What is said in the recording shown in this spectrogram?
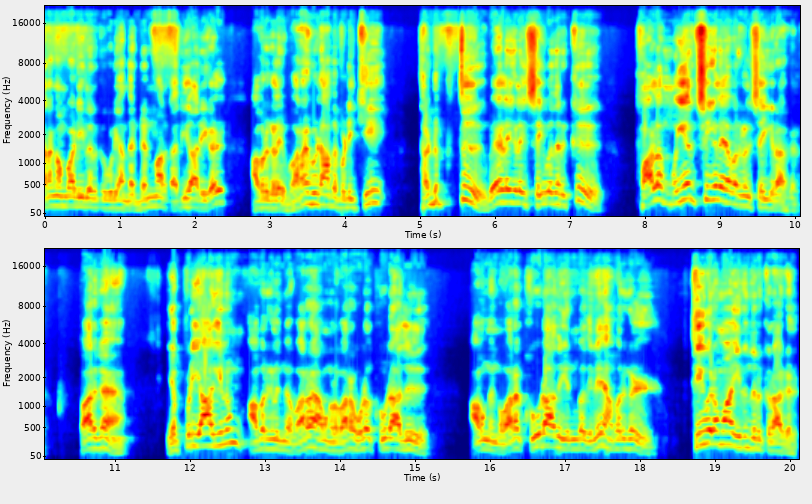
தரங்கம்பாடியில் இருக்கக்கூடிய அந்த டென்மார்க் அதிகாரிகள் அவர்களை வரவிடாதபடிக்கு தடுத்து வேலைகளை செய்வதற்கு பல முயற்சிகளை அவர்கள் செய்கிறார்கள். பாருங்க எப்படியாகிலும் அவர்கள் இங்கே வர அவங்கள வர விடக்கூடாது. அவங்க இங்கே வரக்கூடாது என்பதிலே அவர்கள் தீவிரமாக இருந்திருக்கிறார்கள்.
